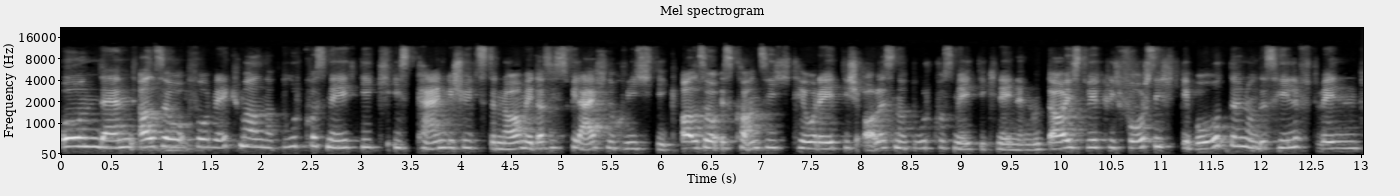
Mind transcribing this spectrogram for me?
Und ähm, also vorweg mal, Naturkosmetik ist kein geschützter Name, das ist vielleicht noch wichtig. Also es kann sich theoretisch alles Naturkosmetik nennen. Und da ist wirklich Vorsicht geboten und es hilft, wenn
